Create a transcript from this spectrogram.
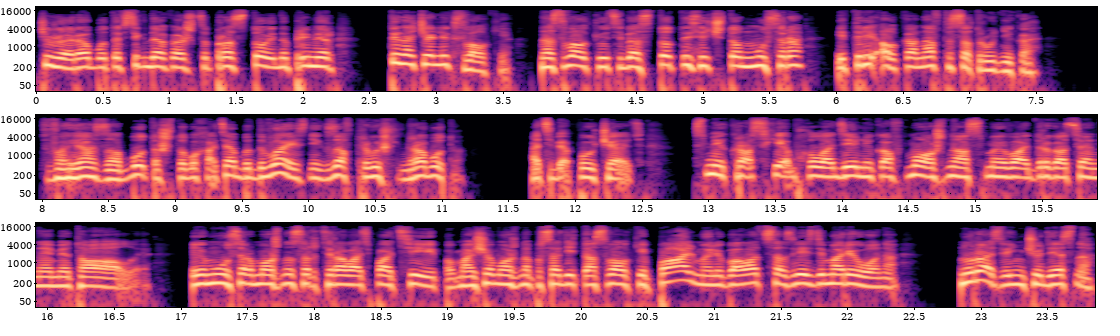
чужая работа всегда кажется простой. Например, ты начальник свалки. На свалке у тебя сто тысяч тонн мусора и три алканавта-сотрудника. Твоя забота, чтобы хотя бы два из них завтра вышли на работу. А тебя получают. С микросхем холодильников можно смывать драгоценные металлы. И мусор можно сортировать по типам, а еще можно посадить на свалке пальмы и любоваться созвездием Ориона. Ну разве не чудесно?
